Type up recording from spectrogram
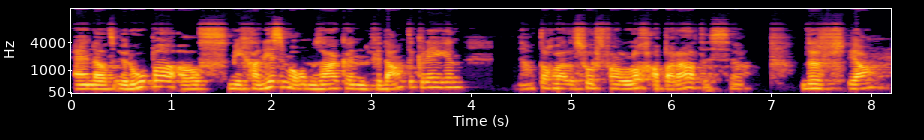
En dat Europa als mechanisme om zaken gedaan te krijgen, ja, toch wel een soort van logapparaat is. Ja. Dus ja,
